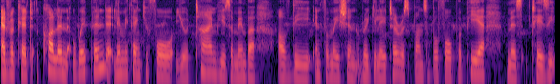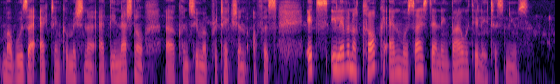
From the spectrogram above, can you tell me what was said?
Advocate Collen Weapond, let me thank you for your time. He's a member of the Information Regulator responsible for POPIA, Ms. Thezi Mabuza, Acting Commissioner at the National uh, Consumer Protection Office. It's 11 o'clock and Musa is standing by with your latest news.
